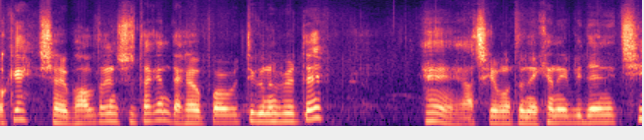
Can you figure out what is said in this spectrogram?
ওকে সবাই ভালো থাকেন, সুস্থ থাকেন, দেখা পরবর্তী কোনো ভিডিওতে হ্যাঁ আজকের মতন এখানেই বিদায় নিচ্ছি।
